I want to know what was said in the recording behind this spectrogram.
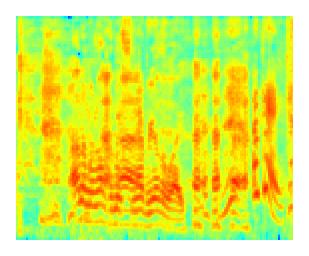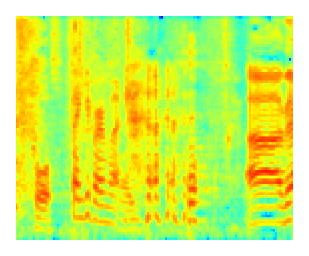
and a monogamist in every other way, okay. of course. Thank you very much. Uh, the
